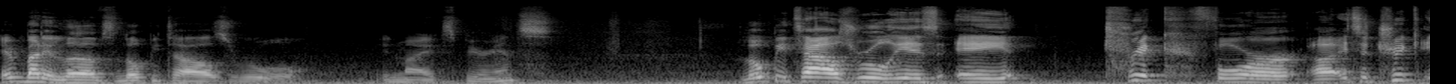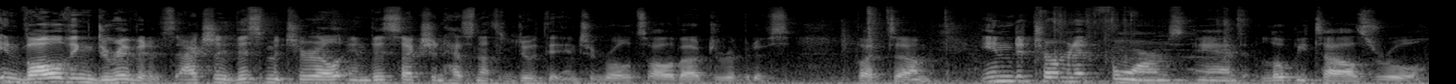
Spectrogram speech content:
Everybody loves L'Hopital's rule, in my experience. L'Hopital's rule is a trick for, uh, it's a trick involving derivatives. Actually, this material in this section has nothing to do with the integral, it's all about derivatives. But um, indeterminate forms and L'Hopital's rule.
